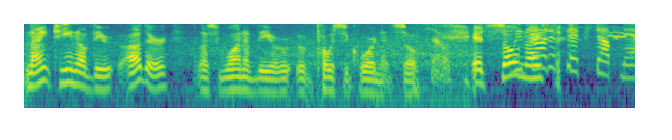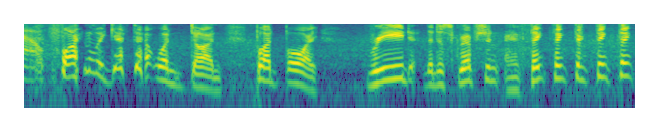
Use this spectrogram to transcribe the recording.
19 of the other plus one of the posted coordinates so, So, it's so nice got to it fixed up now. finally get that one done. But boy, read the description and think, think, think, think, think.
